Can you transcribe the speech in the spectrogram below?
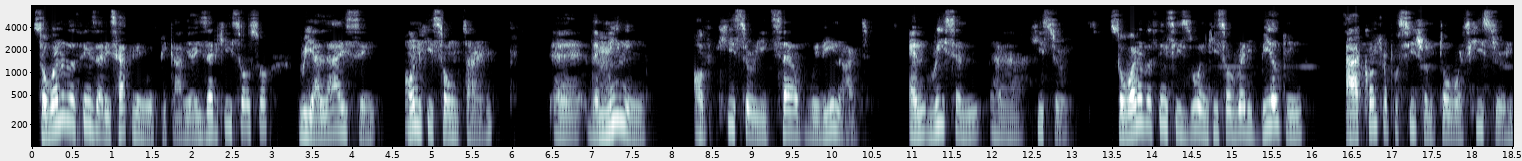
So one of the things that is happening with Picabia is that he's also realizing on his own time uh, the meaning of history itself within art and recent uh, history. So one of the things he's doing, he's already building a contraposition towards history,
